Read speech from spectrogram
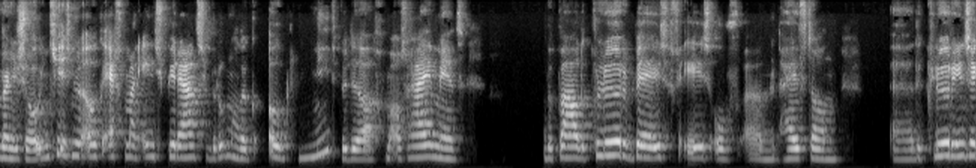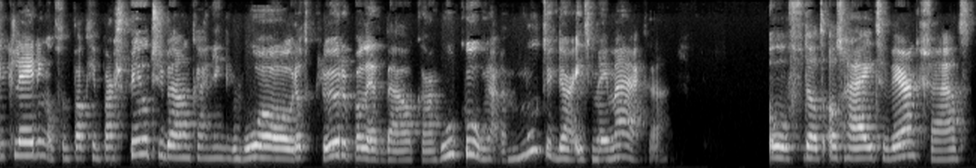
Mijn zoontje is nu ook echt mijn inspiratiebron. Had ik ook niet bedacht. Maar als hij met bepaalde kleuren bezig is. Of um, hij heeft dan uh, de kleuren in zijn kleding. Of dan pak je een paar speeltjes bij elkaar. En denk ik, wow, dat kleurenpalet bij elkaar. Hoe cool. Nou, dan moet ik daar iets mee maken. Of dat als hij te werk gaat.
